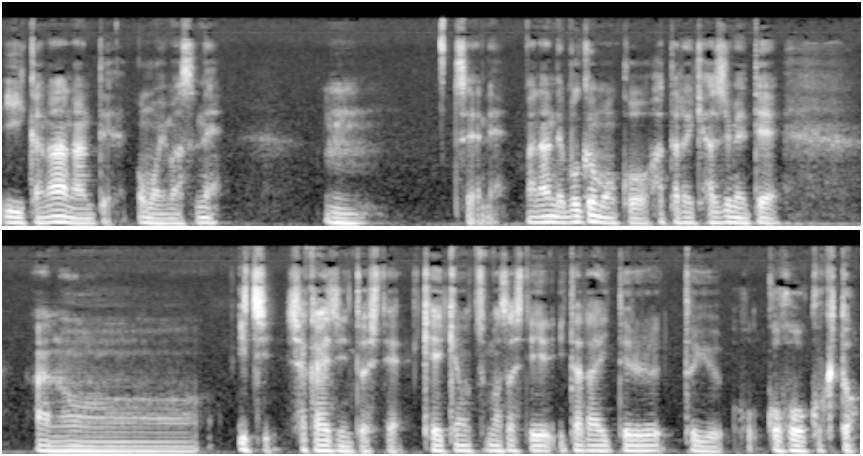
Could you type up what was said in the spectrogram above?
いいかななんて思いますねうんそうやね、まあ、なんで僕もこう働き始めてあのー、一社会人として経験を積まさせていただいてるというご報告と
